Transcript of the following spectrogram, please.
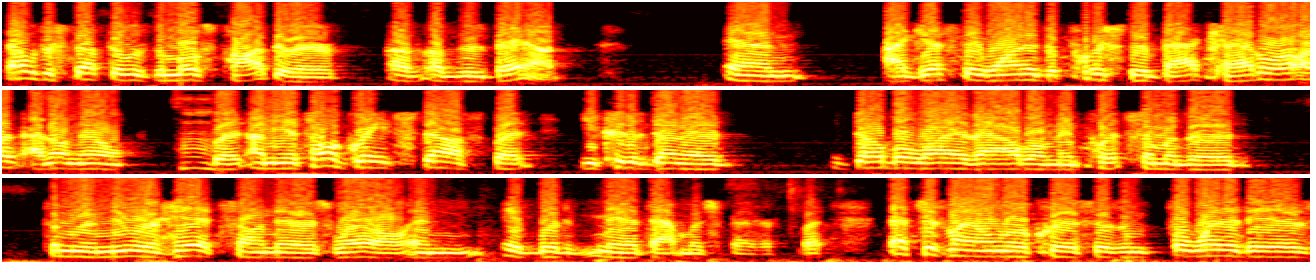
that was the stuff that was the most popular of, of this band. And I guess they wanted to push their back catalog. I don't know, hmm. but I mean it's all great stuff. But you could have done a double live album and put some of the some of the newer hits on there as well, and it would have made it that much better. But that's just my own little criticism for what it is.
